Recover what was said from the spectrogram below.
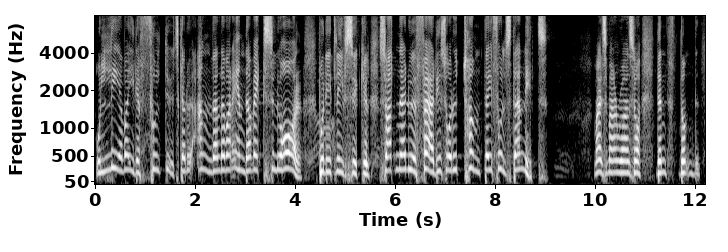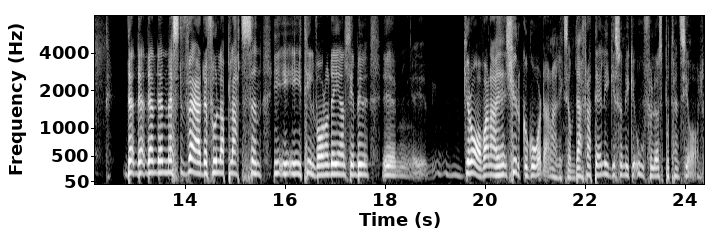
och leva i det fullt ut ska du använda varenda växel du har på ditt livscykel så att när du är färdig så har du tömt dig fullständigt. Miles Monroe sa, den, de, den, den, den, mest värdefulla platsen i, i, i tillvaron det är egentligen eh, gravarna, kyrkogårdarna. Liksom, därför att där ligger så mycket oförlöst potential.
